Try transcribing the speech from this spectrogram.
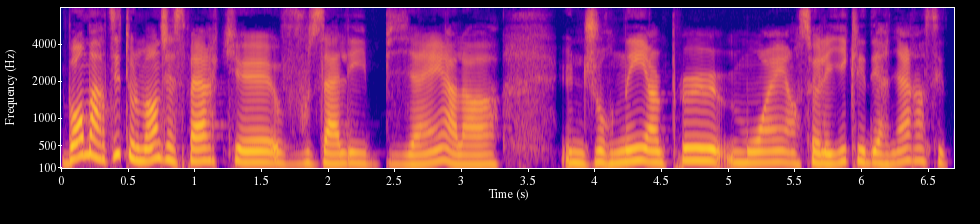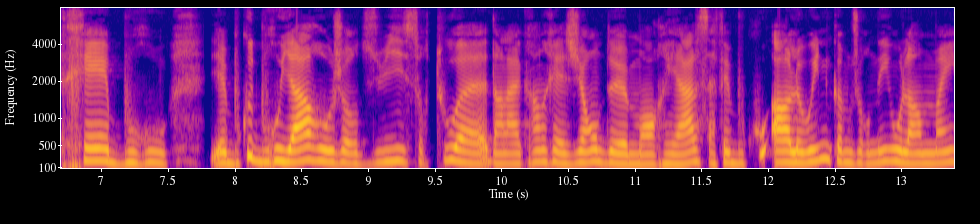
Bon mardi tout le monde, j'espère que vous allez bien. Alors, une journée un peu moins ensoleillée que les dernières, hein, c'est très brou. Il y a beaucoup de brouillard aujourd'hui, surtout euh, dans la grande région de Montréal. Ça fait beaucoup Halloween comme journée au lendemain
